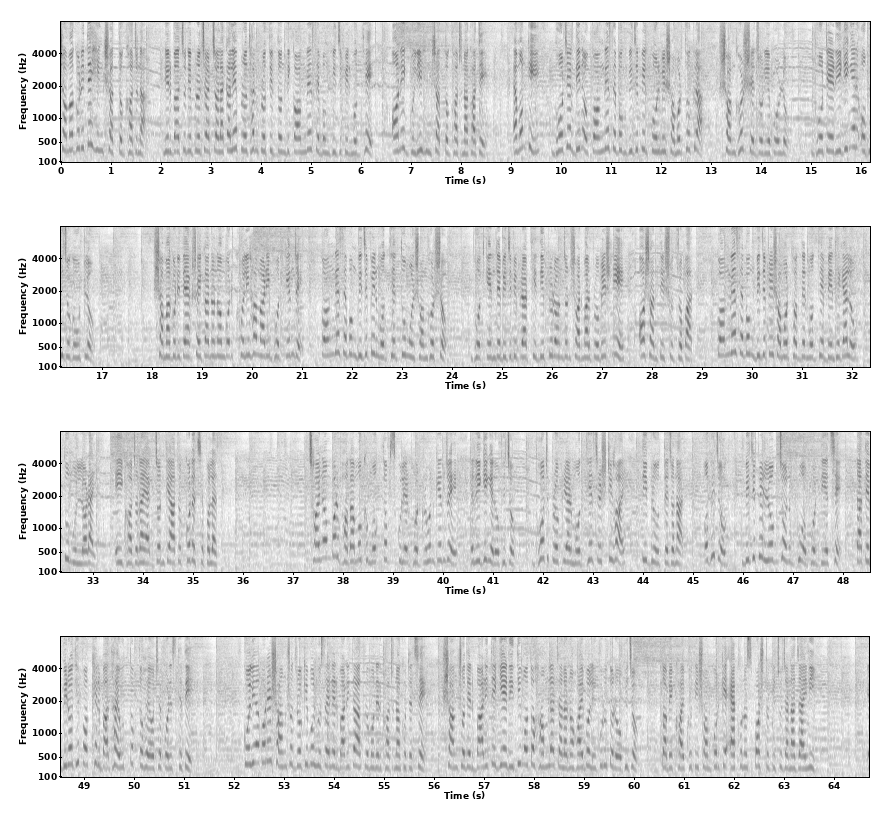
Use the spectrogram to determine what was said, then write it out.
সামাগড়িতে হিংসাত্মক ঘটনা। নির্বাচনী প্রচার চলাকালে প্রধান প্রতিদ্বন্দ্বী কংগ্রেস এবং বিজেপির মধ্যে অনেকগুলি হিংসাত্মক ঘটনা ঘটে। এমনকি ভোটের দিনও কংগ্রেস এবং বিজেপির কর্মী সমর্থকরা সংঘর্ষে জড়িয়ে পড়ল। ভোটে রিগিংয়ের অভিযোগও উঠল। সামাগড়িতে একশো একান্ন নম্বর খলিহামারি ভোট কেন্দ্রে কংগ্রেস এবং বিজেপির মধ্যে তুমুল সংঘর্ষ। ভোট কেন্দ্রে বিজেপি প্রার্থী দীপ্তরঞ্জন শর্মার প্রবেশ নিয়ে অশান্তির সূত্রপাত। কংগ্রেস এবং বিজেপি সমর্থকদের মধ্যে বেঁধে গেল তুমুল লড়াই। এই ঘটনায় একজনকে আটক করেছে পুলিশ। ছয় নম্বর ভগামুখ মোক্তব স্কুলের ভোট গ্রহণ কেন্দ্রে রিগিংয়ের অভিযোগ। ভোট প্রক্রিয়ার মধ্যে সৃষ্টি হয় তীব্র উত্তেজনার। অভিযোগ, বিজেপির লোকজন ভুয়ো ভোট দিয়েছে। তাতে বিরোধী পক্ষের বাধায় উত্তপ্ত হয়ে ওঠে পরিস্থিতি। কলিয়াবরে সাংসদ রকিবুল হুসেনের বাড়িতে আক্রমণের ঘটনা ঘটেছে। সাংসদের বাড়িতে গিয়ে রীতিমতো হামলা চালানো হয় বলে গুরুতর অভিযোগ। তবে ক্ষয়ক্ষতি সম্পর্কে এখনও স্পষ্ট কিছু জানা যায়নি।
